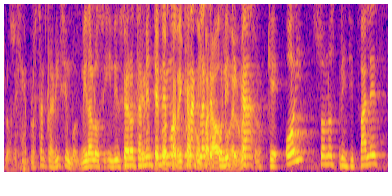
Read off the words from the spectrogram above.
Los ejemplos están clarísimos. Mira los índices Pero también tenemos una clase política que hoy son los principales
